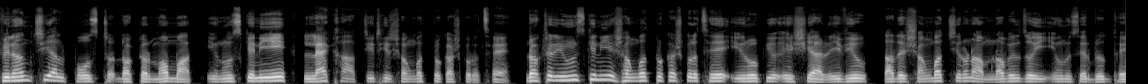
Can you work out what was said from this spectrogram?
ফিনান্সিয়াল পোস্ট ডক্টর মোহাম্মদ ইউনুসকে নিয়ে লেখা চিঠির সংবাদ প্রকাশ করেছে। ডক্টর ইউনুসকে নিয়ে সংবাদ প্রকাশ করেছে ইউরোপীয় এশিয়া রিভিউ তাদের সংবাদ শিরোনাম নোবেলজয়ী ইউনুসের বিরুদ্ধে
